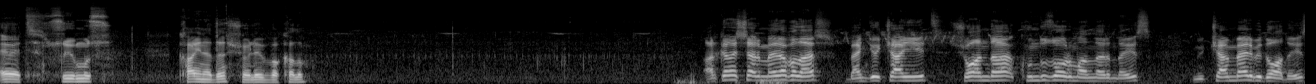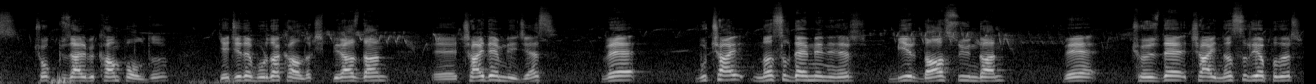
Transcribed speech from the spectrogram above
Evet suyumuz kaynadı. Şöyle bir bakalım. Arkadaşlar merhabalar. Ben Gökhan Yiğit. Şu anda Kunduz ormanlarındayız. Mükemmel bir doğadayız. Çok güzel bir kamp oldu. Gece de burada kaldık. Birazdan e, çay demleyeceğiz. Ve bu çay nasıl demlenilir? Bir dağ suyundan ve közde çay nasıl yapılır?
